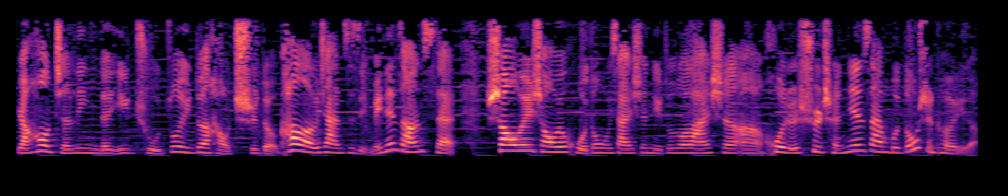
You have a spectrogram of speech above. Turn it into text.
然后整理你的衣橱，做一顿好吃的，犒劳一下自己。每天早上起来，稍微稍微活动一下身体，做做拉伸啊，或者是成天散步都是可以的。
